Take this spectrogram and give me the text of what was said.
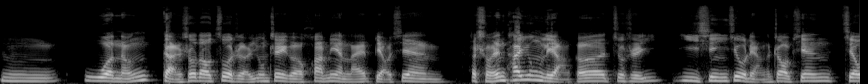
嗯，我能感受到作者用这个画面来表现。首先，他用两个就是一新一旧两个照片交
